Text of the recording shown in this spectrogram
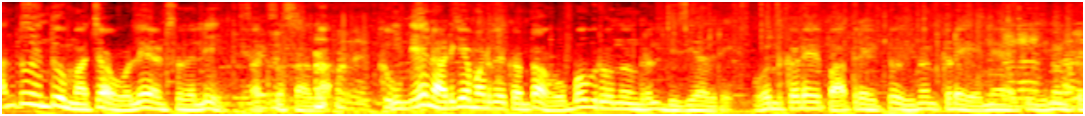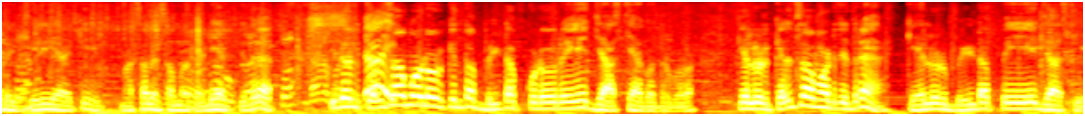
ಅಂತೂ ಇಂದು ಮಚ ಒಲೆ ಅಂಟಿಸೋದಲ್ಲಿ ಸಕ್ಸಸ್ ಆದ. ಇನ್ನೇನು ಅಡುಗೆ ಮಾಡಬೇಕಂತ ಒಬ್ಬೊಬ್ರು ಒಂದೊಂದ್ರಲ್ಲಿ ಬ್ಯುಸಿ ಆದ್ರಿ. ಒಂದು ಕಡೆ ಪಾತ್ರೆ ಇಟ್ಟು ಇನ್ನೊಂದು ಕಡೆ ಎಣ್ಣೆ ಹಾಕಿ ಇನ್ನೊಂದು ಕಡೆ ಜೀರಿಗೆ ಹಾಕಿ ಮಸಾಲೆ ಸಾಂಬಾರು ರೆಡಿ ಆಗ್ತಿದ್ರೆ ಇದ್ರಲ್ಲಿ ಕೆಲಸ ಮಾಡೋರ್ಕಿಂತ ಬಿಲ್ಡಪ್ ಕೊಡೋರೇ ಜಾಸ್ತಿ ಆಗೋದ್ರು ಗುರು. ಕೆಲವ್ರು ಕೆಲಸ ಮಾಡ್ತಿದ್ರೆ ಕೆಲವ್ರು ಬಿಲ್ಡಪ್ಪೇ ಜಾಸ್ತಿ.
